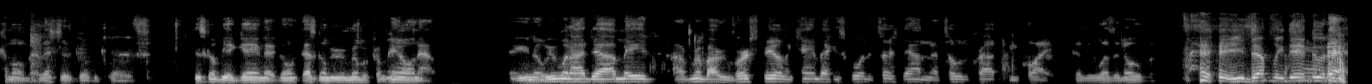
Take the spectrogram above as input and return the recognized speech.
come on, man, let's just go because this is going to be a game that going, that's going to be remembered from here on out. And, you know, we went out there. I made, I remember I reversed field and came back and scored a touchdown. And I told the crowd to be quiet because it wasn't over. you definitely did do that.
